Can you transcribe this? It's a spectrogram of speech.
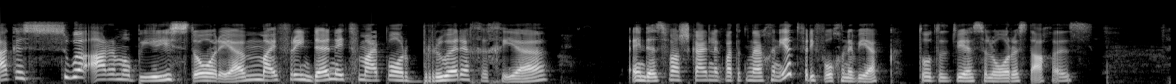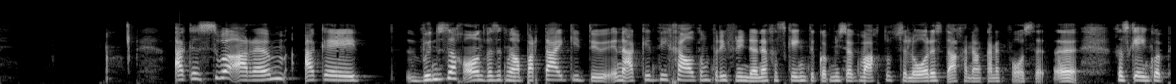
Ek is so arm op hierdie stadium. My vriendin het vir my 'n paar brode gegee en dis waarskynlik wat ek nou gaan eet vir die volgende week tot dit weer salarisdag is. Ek is so arm. Ek het Woensdag aand was ek na 'n partytjie toe en ek het nie geld om vir die vriendinne geskenk te koop nie, so ek wag tot Salarisdag en dan kan ek vir hulle 'n uh, geskenk koop.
